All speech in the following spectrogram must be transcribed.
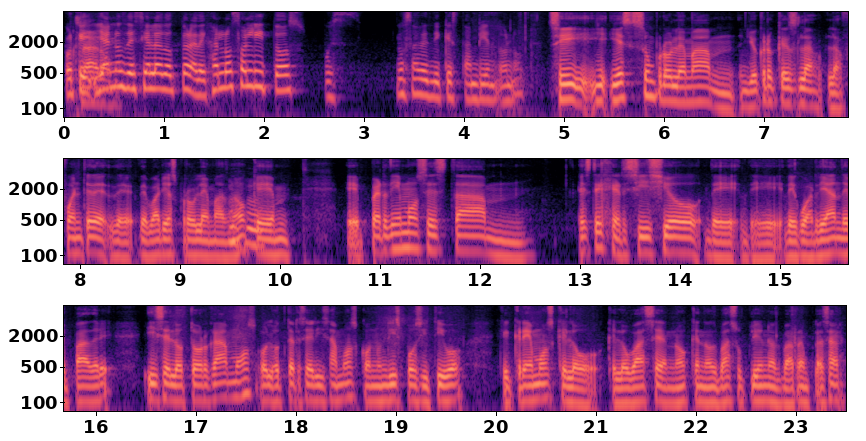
Porque ya nos decía la doctora, dejarlos solitos, pues no saben ni qué están viendo, ¿no? Sí, y, ese es un problema, mm, yo creo que es la, fuente de, varios problemas, ¿no? Que eh, perdimos esta, mm, este ejercicio de, de guardián, de padre, y se lo otorgamos o lo tercerizamos con un dispositivo que creemos que lo, que lo va a hacer, ¿no? que nos va a suplir, nos va a reemplazar.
